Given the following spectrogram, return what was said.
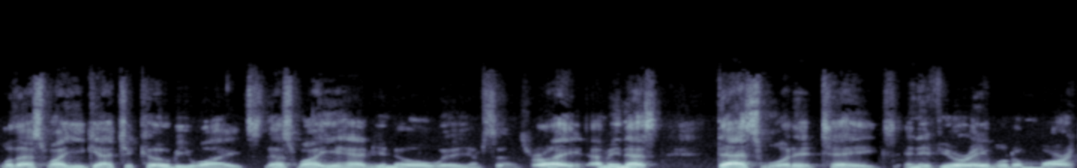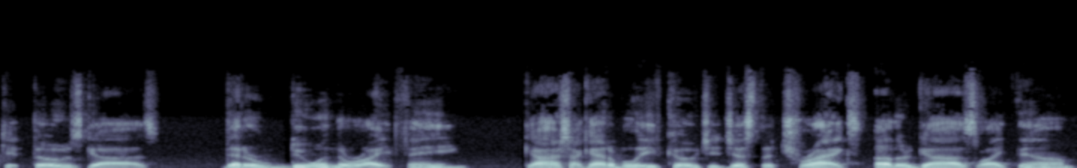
well, that's why you got your Kobe Whites. That's why you have your Noah Williamsons, right? I mean, that's that's what it takes. And if you're able to market those guys that are doing the right thing, gosh, I got to believe, coach, it just attracts other guys like them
